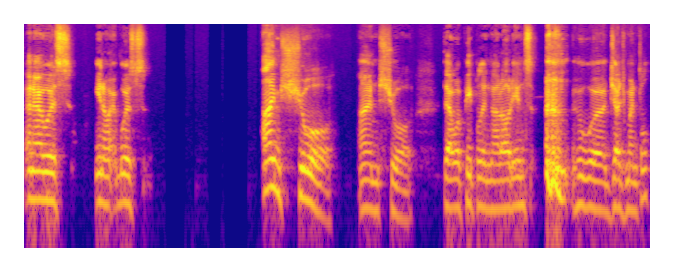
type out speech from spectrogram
and I was, you know, it was. I'm sure, I'm sure there were people in that audience who were judgmental,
